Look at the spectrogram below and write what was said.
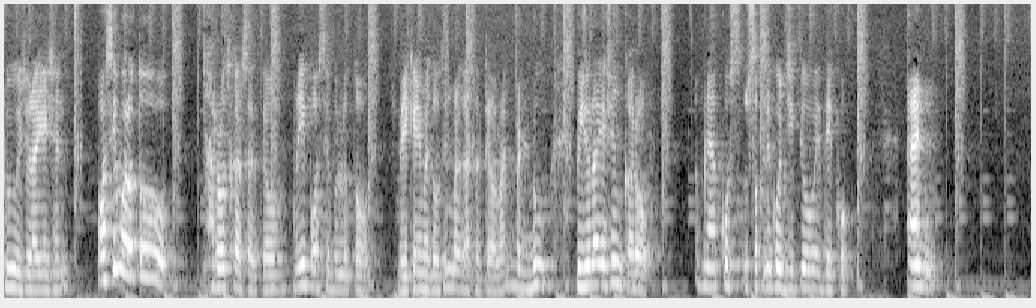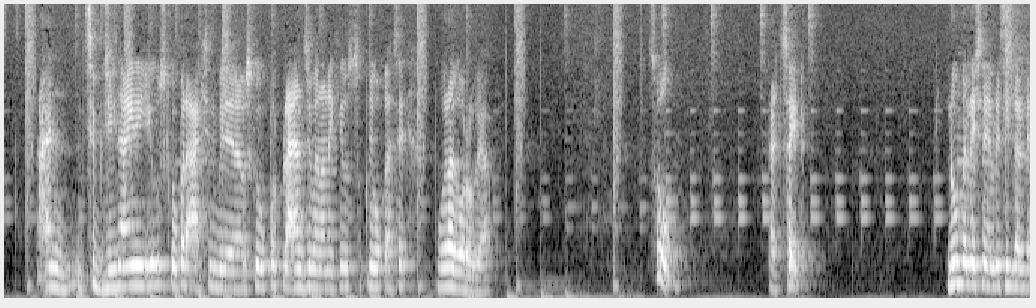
टू विजुअलाइजेशन पॉसिबल हो तो हर रोज़ कर सकते हो, नहीं पॉसिबल हो तो वीकेंड में दो तीन बार कर सकते हो मैन बट डू विजुअलाइजेशन करो। अपने आप को, उस सपने को जीते हुए देखो। एंड एंड सिर्फ़ जीना ही नहीं है उसके ऊपर एक्शन भी लेना है उसके ऊपर प्लान्स भी बनाने के उस सपने को कैसे पूरा करोगे आप? So that's it no meditation every single day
